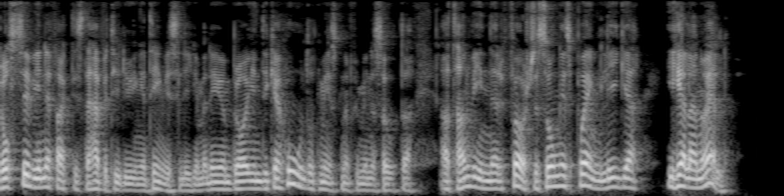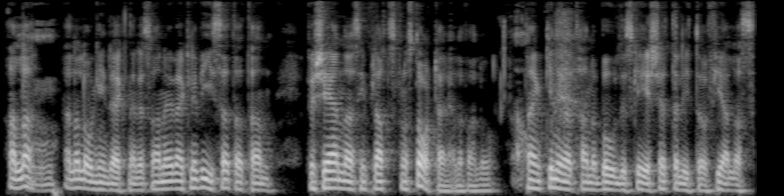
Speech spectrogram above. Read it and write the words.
Rossi vinner faktiskt, det här betyder ju ingenting visserligen, men det är ju en bra indikation åtminstone för Minnesota. Att han vinner försäsongens poängliga i hela NHL. Alla, Mm. alla lag inräknade. Så han har ju verkligen visat att han förtjänar sin plats från start här i alla fall. Och tanken är att han och Boulder ska ersätta lite av Fjallas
